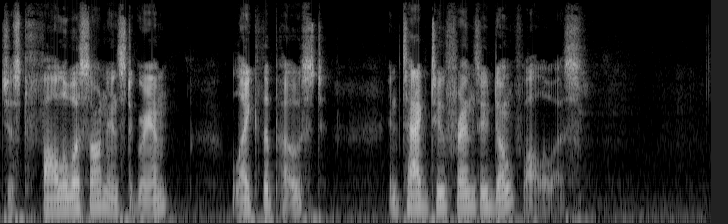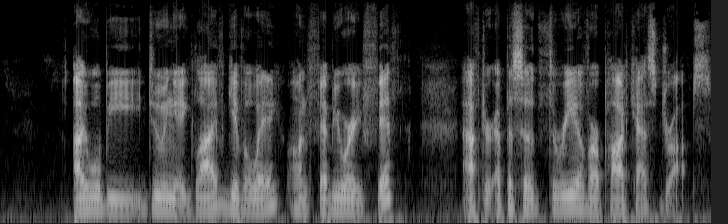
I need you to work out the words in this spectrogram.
Just follow us on Instagram, like the post, and tag two friends who don't follow us. I will be doing a live giveaway on February 5th after episode 3 of our podcast drops.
